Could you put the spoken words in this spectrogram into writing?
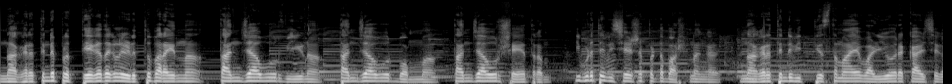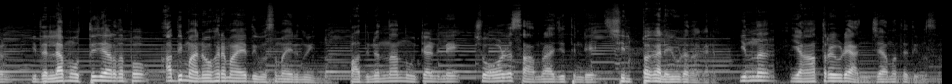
നഗരത്തിന്റെ പ്രത്യേകതകൾ എടുത്തു പറയുന്ന തഞ്ചാവൂർ വീണ തഞ്ചാവൂർ ബൊമ്മ തഞ്ചാവൂർ ക്ഷേത്രം ഇവിടുത്തെ വിശേഷപ്പെട്ട ഭക്ഷണങ്ങൾ നഗരത്തിന്റെ വ്യത്യസ്തമായ വഴിയോര കാഴ്ചകൾ ഇതെല്ലാം ഒത്തുചേർന്നപ്പോൾ അതിമനോഹരമായ ദിവസമായിരുന്നു ഇന്ന്. പതിനൊന്നാം നൂറ്റാണ്ടിലെ ചോഴ സാമ്രാജ്യത്തിന്റെ ശില്പകലയുടെ നഗരം. ഇന്ന് യാത്രയുടെ അഞ്ചാമത്തെ ദിവസം.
